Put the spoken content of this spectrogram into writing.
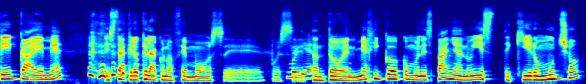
TKM. Esta creo que la conocemos eh, pues eh, tanto en México como en España, ¿no? Y es te quiero mucho.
